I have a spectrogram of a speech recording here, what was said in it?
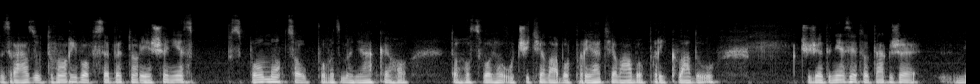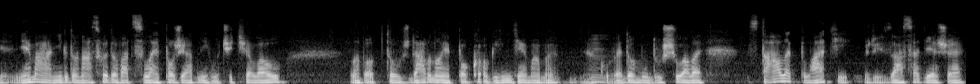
zrazu tvorivo v sebe to riešenie s, s pomocou povedzme nejakého toho svojho učiteľa alebo priateľa alebo príkladu. Čiže dnes je to tak, že nemá nikto následovať slepo žiadnych učiteľov, lebo to už dávno je pokrok inde, máme nejakú hmm. vedomú dušu, ale stále platí vždy v zásade, že,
